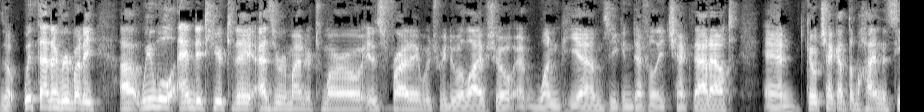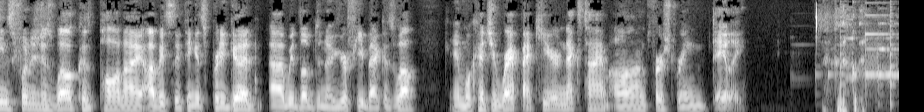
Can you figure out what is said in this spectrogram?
So with that, everybody, uh, we will end it here today. As a reminder, tomorrow is Friday, which we do a live show at 1 p.m. So you can definitely check that out and go check out the behind the scenes footage as well, because Paul and I obviously think it's pretty good. Uh, we'd love to know your feedback as well. And we'll catch you right back here next time on First Ring Daily.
